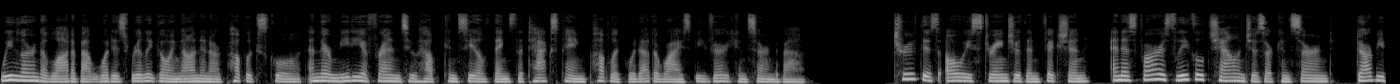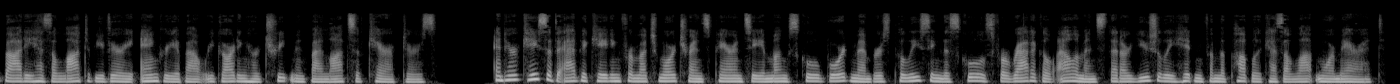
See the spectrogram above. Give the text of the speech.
we learned a lot about what is really going on in our public school and their media friends who help conceal things the tax-paying public would otherwise be very concerned about. Truth is always stranger than fiction, and as far as legal challenges are concerned, Darbi Boddy has a lot to be very angry about regarding her treatment by lots of characters. And her case of advocating for much more transparency among school board members policing the schools for radical elements that are usually hidden from the public has a lot more merit.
